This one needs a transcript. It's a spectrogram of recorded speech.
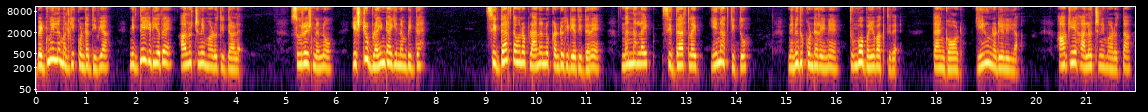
ಬೆಡ್ ಮೇಲೆ ಮಲಗಿಕೊಂಡ ದಿವ್ಯಾ ನಿದ್ದೆ ಹಿಡಿಯದೆ ಆಲೋಚನೆ ಮಾಡುತ್ತಿದ್ದಾಳೆ. ಸೂರಜ್ನನ್ನು ಎಷ್ಟು ಬ್ಲೈಂಡ್ ಆಗಿ ನಂಬಿದ್ದೆ. ಸಿದ್ಧಾರ್ಥ ಅವನ ಪ್ಲಾನನ್ನು ಕಂಡುಹಿಡಿಯದಿದ್ದರೆ ನನ್ನ ಲೈಫ್ ಸಿದ್ಧಾರ್ಥ್ ಲೈಫ್ ಏನಾಗ್ತಿತ್ತು? ನೆನೆದುಕೊಂಡರೇನೆ ತುಂಬ ಭಯವಾಗ್ತಿದೆ. ಥ್ಯಾಂಕ್ ಗಾಡ್, ಏನೂ ನಡೆಯಲಿಲ್ಲ. ಹಾಗೆಯೇ ಆಲೋಚನೆ ಮಾಡುತ್ತಾ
